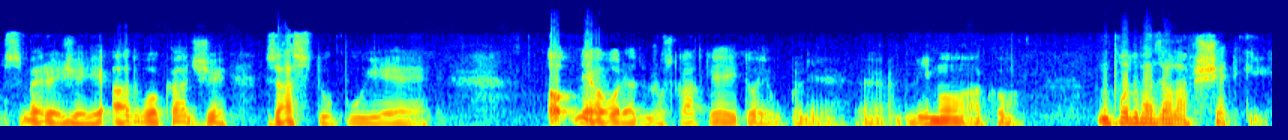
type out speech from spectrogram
smere, že je advokát, že zastupuje O, nehovoriac už o skladke, hej, to je úplne e, mimo, ako... No podvádzala všetkých.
